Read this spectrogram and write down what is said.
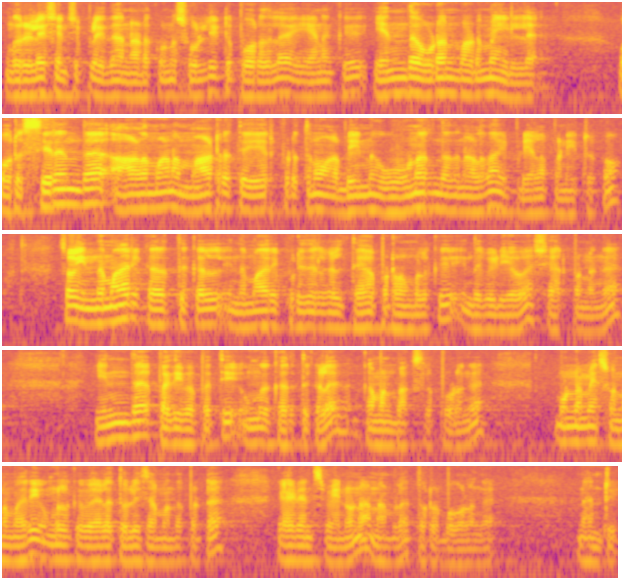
உங்கள் ரிலேஷன்ஷிப்பில் இதான் நடக்கும்னு சொல்லிட்டு போகிறதுல எனக்கு எந்த உடன்பாடுமே இல்லை. ஒரு சிறந்த ஆழமான மாற்றத்தை ஏற்படுத்தணும் அப்படின்னு உணர்ந்ததுனால தான் இப்படியெல்லாம் பண்ணிகிட்ருக்கோம் ஸோ இந்த மாதிரி கருத்துக்கள் இந்த மாதிரி புரிதல்கள் தேவைப்படுறவங்களுக்கு இந்த வீடியோவை ஷேர் பண்ணுங்கள் இந்த பதிவை பற்றி உங்கள் கருத்துக்களை கமெண்ட் பாக்ஸில் போடுங்க. முன்னமே சொன்ன மாதிரி உங்களுக்கு வேலை தொழில் சம்மந்தப்பட்ட கைடன்ஸ் வேணும்னா நம்மளை தொடர்பு கொள்ளுங்கள் நன்றி.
